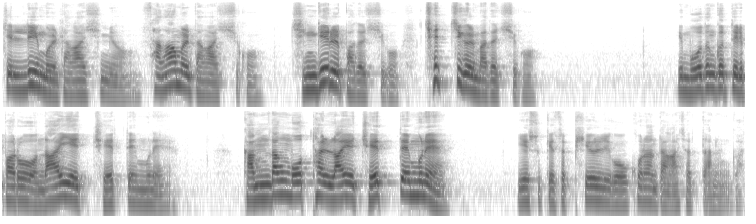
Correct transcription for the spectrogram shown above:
찔림을 당하시며 상함을 당하시고 징계를 받으시고 채찍을 받으시고 이 모든 것들이 바로 나의 죄 때문에 감당 못할 나의 죄 때문에 예수께서 피 흘리고 고난 당하셨다는 것.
